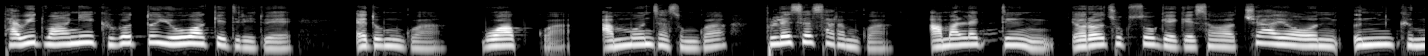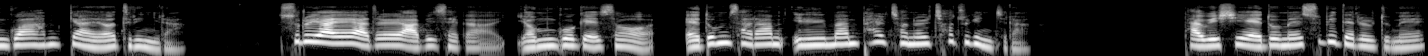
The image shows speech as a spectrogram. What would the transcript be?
다윗 왕이 그것도 여호와께 드리되 에돔과 모압과 암몬 자손과 블레셋 사람과 아말렉 등 여러 족속에게서 취하여 온 은 금과 함께하여 드리니라. 수르야의 아들 아비세가 염곡에서 에돔 사람 1만 8천을 쳐 죽인지라. 다윗이 에돔의 수비대를 두매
